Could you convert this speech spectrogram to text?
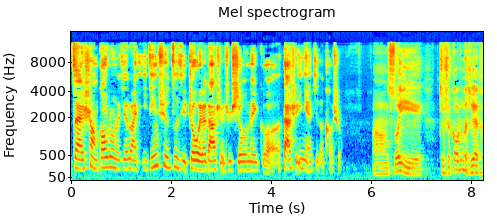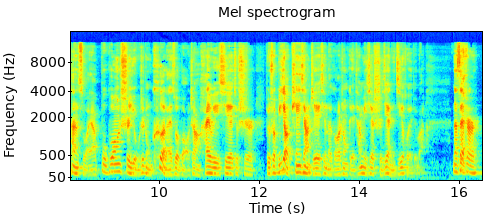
在上高中的阶段，已经去自己周围的大学去修那个大学一年级的课程。嗯，所以就是高中的职业探索呀，不光是有这种课来做保障，还有一些就是比如说比较偏向职业性的高中，给他们一些实践的机会，对吧？那在这儿，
